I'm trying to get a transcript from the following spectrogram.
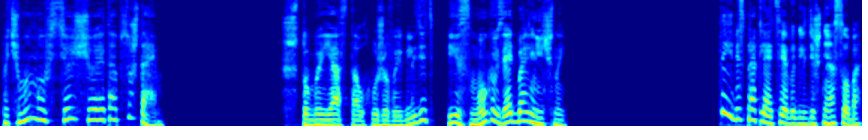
«Почему мы все еще это обсуждаем?» «Чтобы я стал хуже выглядеть и смог взять больничный». «Ты и без проклятия выглядишь не особо»,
